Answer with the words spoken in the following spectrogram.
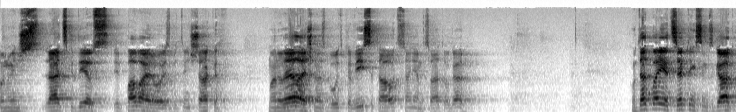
un viņš redz, ka Dievs ir pavairojis, bet viņš saka, mana vēlēšanās būtu, ka visa tauta saņem svēto garu. Un tad paiet 700 gadu,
